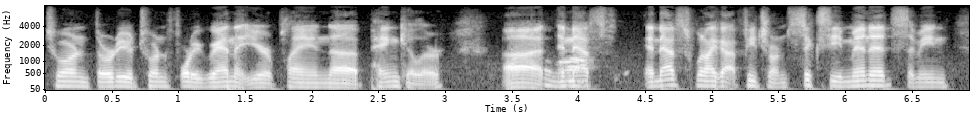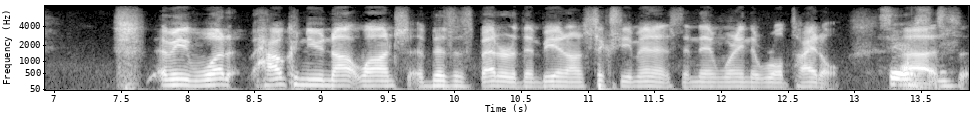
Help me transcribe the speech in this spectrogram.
230 or 240 grand that year playing uh, Painkiller, uh, Oh, and that's and that's when I got featured on 60 Minutes. I mean. I mean, what? How can you not launch a business better than being on 60 Minutes and then winning the world title? Uh, Seriously.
